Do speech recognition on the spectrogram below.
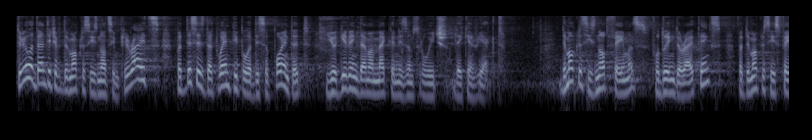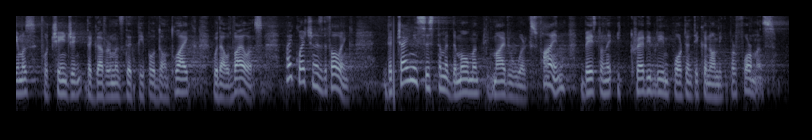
The real advantage of democracy is not simply rights, but this is that when people are disappointed, you're giving them a mechanism through which they can react. Democracy is not famous for doing the right things, but democracy is famous for changing the governments that people don't like without violence. My question is the following. The Chinese system at the moment, in my view, works fine based on an incredibly important economic performance.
